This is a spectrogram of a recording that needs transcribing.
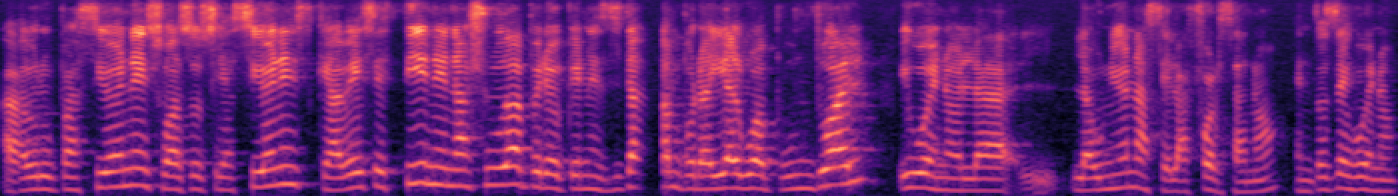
agrupaciones o asociaciones que a veces tienen ayuda, pero que necesitan por ahí algo puntual. Y bueno, la, unión hace la fuerza, ¿no? Entonces, bueno,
